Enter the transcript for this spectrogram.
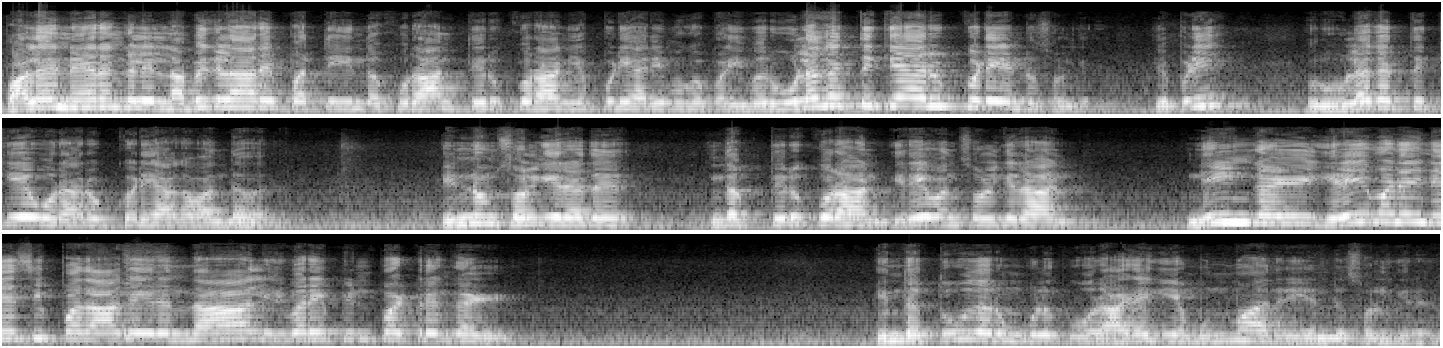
பல நேரங்களில் நபிகளாரை பற்றி இந்த குரான் திருக்குரான் எப்படி அறிமுகப்படி இவர் உலகத்துக்கே அருட்கொடை என்று சொல்கிறார். எப்படி? ஒரு உலகத்துக்கே ஒரு அருட்கொடையாக வந்தவர். இன்னும் சொல்கிறது இந்த திருக்குரான் இறைவன் சொல்கிறான் நீங்கள் இறைவனை நேசிப்பதாக இருந்தால் இவரை பின்பற்றுங்கள். இந்த தூதர் உங்களுக்கு ஒரு அழகிய முன்மாதிரி என்று சொல்கிறது.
